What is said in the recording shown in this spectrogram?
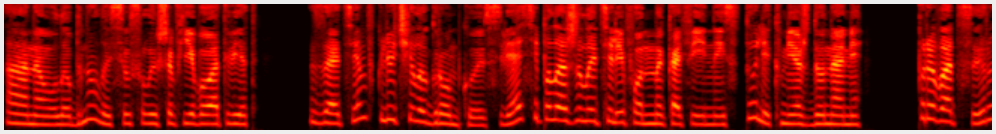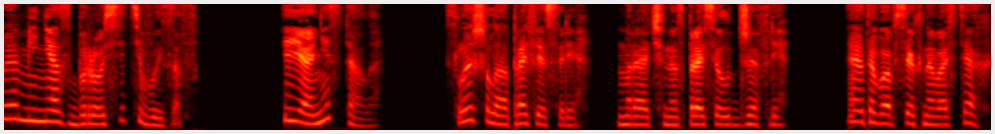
Она улыбнулась, услышав его ответ. Затем включила громкую связь и положила телефон на кофейный столик между нами — провоцируя меня сбросить вызов. Я не стала. «Слышала о профессоре?» — мрачно спросил Джеффри. «Это во всех новостях».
